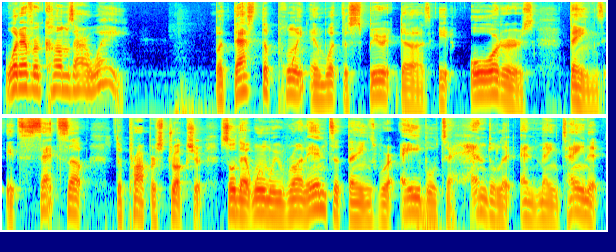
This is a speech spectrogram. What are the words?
whatever comes our way. But that's the point in what the Spirit does it orders things, it sets up the proper structure so that when we run into things, we're able to handle it and maintain it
